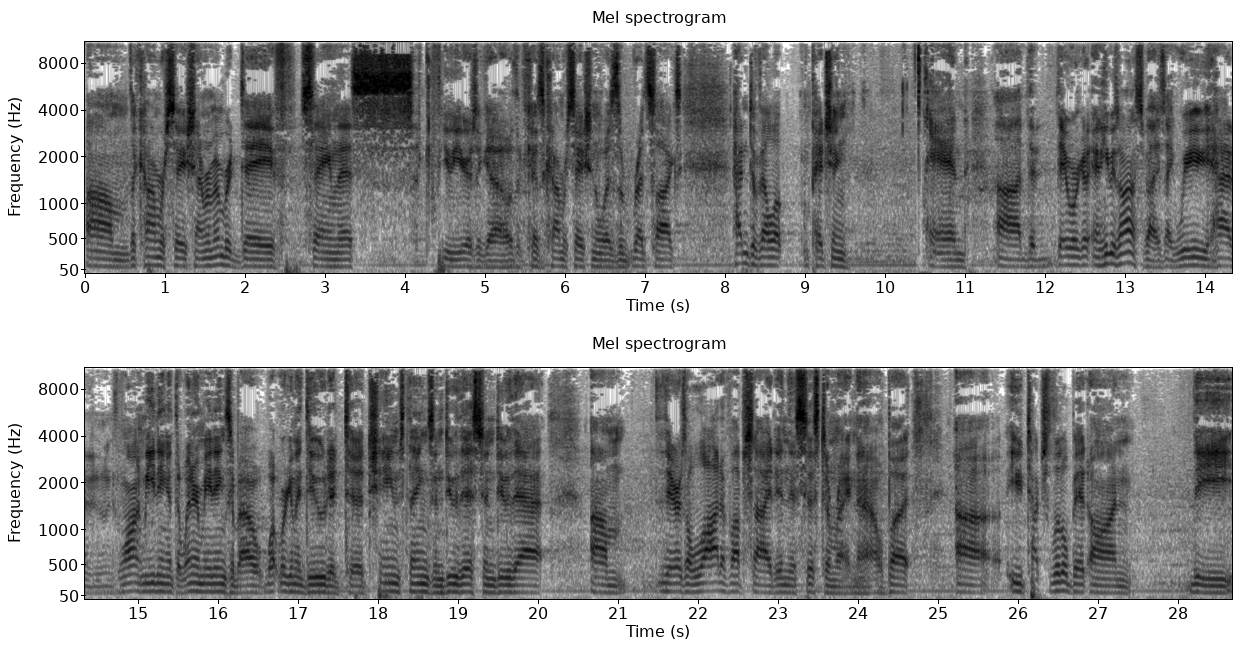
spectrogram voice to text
um, the conversation, I remember Dave saying this a few years ago because the conversation was the Red Sox hadn't developed pitching and uh, the, they were gonna, and he was honest about it. He's like, we had a long meeting at the winter meetings about what we're going to do to change things and do this and do that. Um, there's a lot of upside in this system right now, but uh, you touched a little bit on the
